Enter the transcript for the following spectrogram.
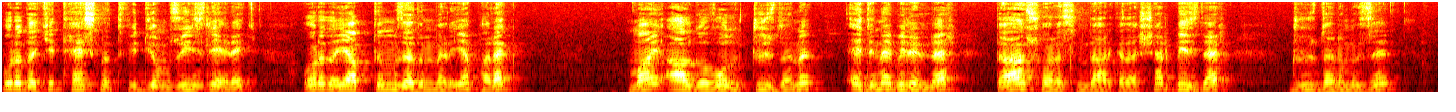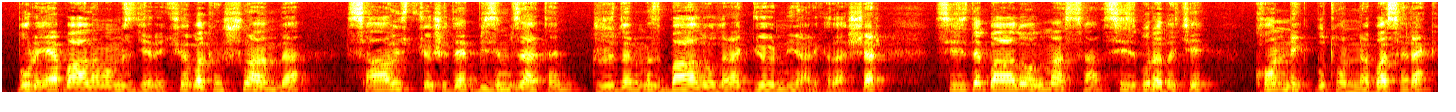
buradaki testnet videomuzu izleyerek orada yaptığımız adımları yaparak My Algo Wallet cüzdanı edinebilirler. Daha sonrasında arkadaşlar bizler cüzdanımızı buraya bağlamamız gerekiyor. Bakın şu anda sağ üst köşede bizim zaten cüzdanımız bağlı olarak görünüyor arkadaşlar. Sizde bağlı olmazsa siz buradaki Connect butonuna basarak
